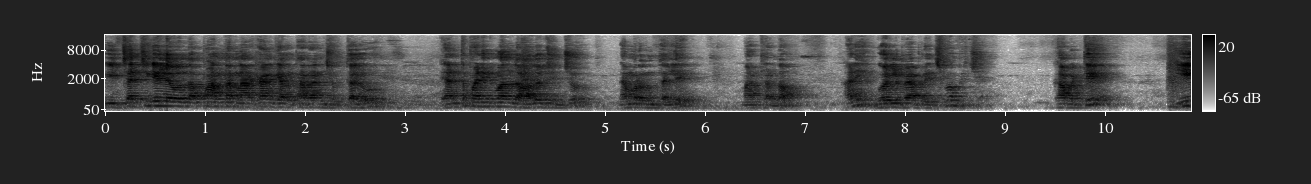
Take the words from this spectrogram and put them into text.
ఈ చర్చికి వెళ్ళే వాళ్ళు తప్ప అందరు నరకానికి వెళ్తారని చెప్తారు. ఎంత పనికి మంది ఆలోచించు. నెంబర్ ఉంది తల్లి. మాట్లాడదాం. అని గొర్రెల పేపర్ ఇచ్చి పంపించాను కాబట్టి ఈ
